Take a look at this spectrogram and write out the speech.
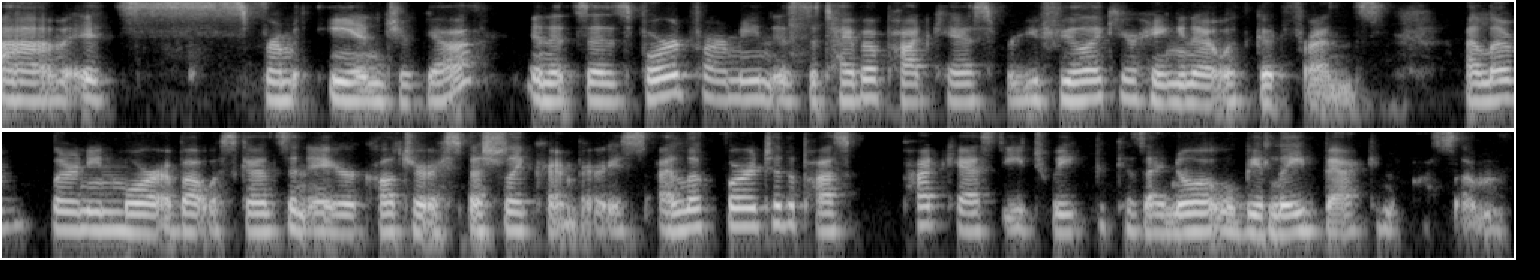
Um, it's from Andrea, and it says Forward Farming is the type of podcast where you feel like you're hanging out with good friends. I love learning more about Wisconsin agriculture, especially cranberries. I look forward to the pos- podcast each week because I know it will be laid back and awesome.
